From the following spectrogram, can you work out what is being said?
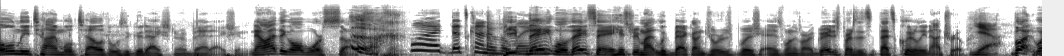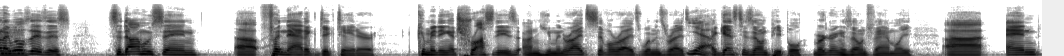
only time will tell if it was a good action or a bad action. Now, I think all war sucks. What? That's kind of a Pe- lame. they well, they say history might look back on George Bush as one of our greatest presidents. That's clearly not true. Yeah. But what I will say is this: Saddam Hussein, uh, fanatic dictator, committing atrocities on human rights, civil rights, women's rights, Yeah. against his own people, murdering his own family, uh, and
